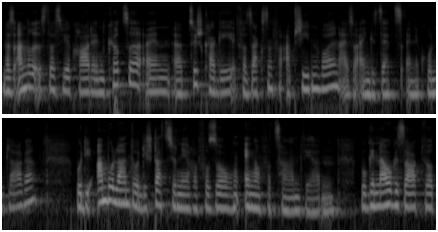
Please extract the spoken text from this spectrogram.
das andere ist, dass wir gerade in Kürze ein äh, Psych-KG für Sachsen verabschieden wollen, also ein Gesetz, eine Grundlage, wo die ambulante und die stationäre Versorgung enger verzahnt werden, wo genau gesagt wird,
